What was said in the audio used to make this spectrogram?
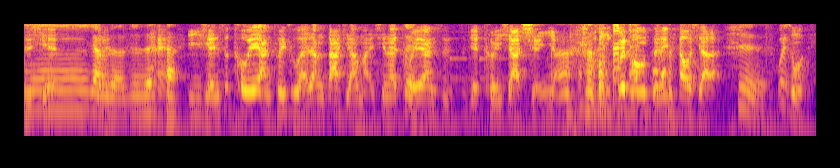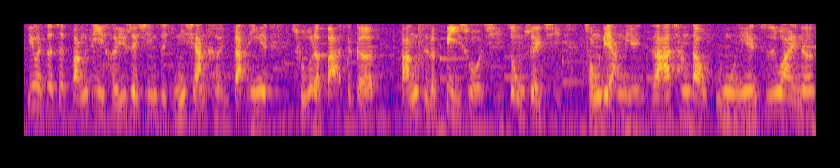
直线，这样子是不是？以前是推案推出来让大家买，现在推案是直接推下悬崖，通不通直接跳下来。是为什么？因为这次房地合一税新制影响很大，因为除了把这个房子的闭锁期、重税期从两年拉长到五年之外呢，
